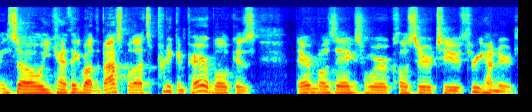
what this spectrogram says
And so you kind of think about the basketball, that's pretty comparable because their mosaics were closer to 300,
